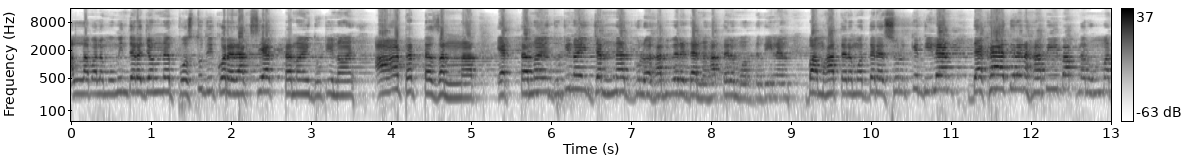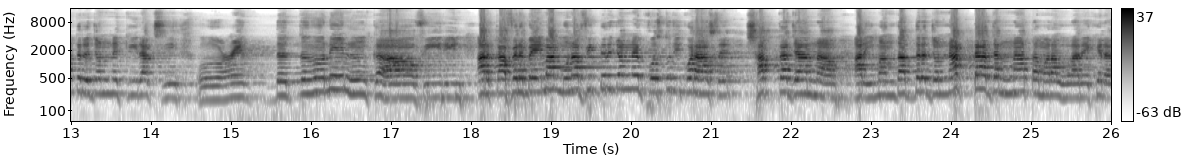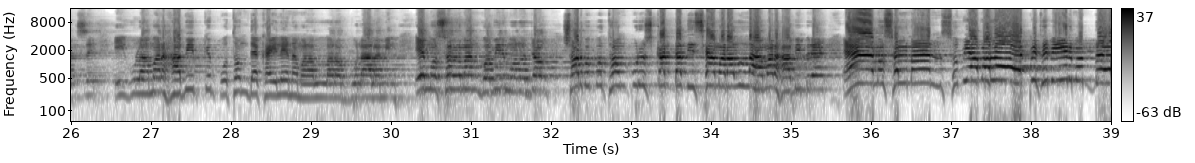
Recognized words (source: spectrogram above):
আল্লাহ বলে, মুমিনদের জন্য প্রস্তুতি করে রাখছি, একটা নয়, দুটি নয়, আট, আটটা জান্নাত। একটা নয়, দুটি নয় জান্নাতগুলো হাবিবের ডান হাতের মধ্যে দিলেন, বাম হাতের মধ্যে রসুলকে দিলেন দেখা দিলেন, হাবিব, আপনার উম্মাতের জন্য কি রাখছি? ও কাফিরিন। আর কাফের, বেঈমান, মুনাফিকদের জন্য প্রস্তুতি করা আছে সাতটা জান্নাত আর ইমানদারদের জন্য আটটা জান্নাত আমার আল্লাহ রেখে রাখছে। এইগুলো আমার হাবিবকে প্রথম দেখাইলেন আমার আল্লাহ রব্বুল আলামিন। এ মুসলমান গভীর মনোযোগ, সর্বপ্রথম পুরস্কারটা দিছে আমার আল্লাহ, আমার হাবিব রে। এ মুসলমান, সুফিয়া বলে পৃথিবীর মধ্যে,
